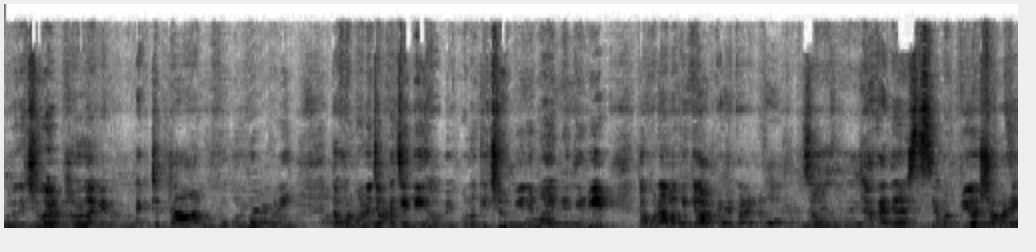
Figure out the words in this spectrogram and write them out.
কোনো কিছু আর ভালো লাগে না। একটা টান অনুভব- করি, তখন মনে হচ্ছে আমাকে যেতেই হবে। কোনো কিছুর বিনিময়ে পৃথিবীর তখন আমাকে কেউ আটকাতে পারে না। সো ঢাকাতে আসছি আমার প্রিয় শহরে,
